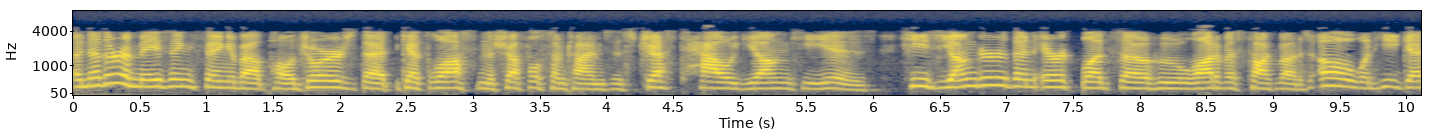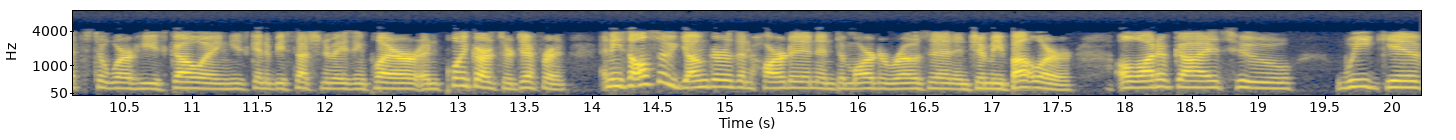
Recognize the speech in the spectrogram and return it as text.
Another amazing thing about Paul George that gets lost in the shuffle sometimes is just how young he is. He's younger than Eric Bledsoe, who a lot of us talk about as, oh, when he gets to where he's going, he's going to be such an amazing player, and point guards are different. And he's also younger than Harden and DeMar DeRozan and Jimmy Butler, a lot of guys who we give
